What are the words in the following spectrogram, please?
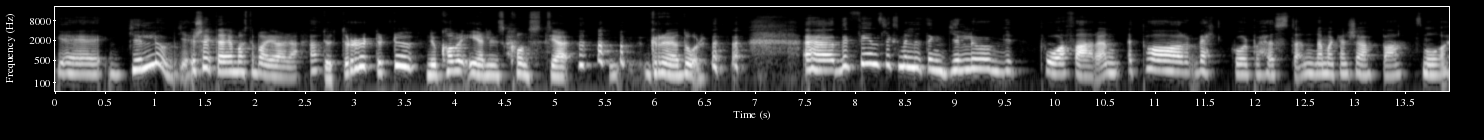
eh, glugg. Ursäkta, jag måste bara göra... Du, du, du, du. Nu kommer Elins konstiga grödor. Eh, det finns liksom en liten glugg på affären ett par veckor på hösten när man kan köpa små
